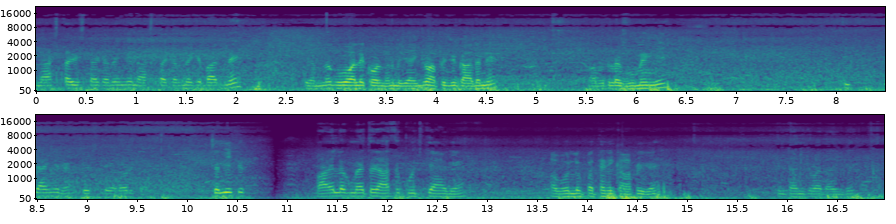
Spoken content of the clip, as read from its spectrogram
नाश्ता विश्ता करेंगे, नाश्ता करने के बाद में फिर हम लोग वो वाले कॉर्नर में जाएँगे, वहाँ पे जो गार्डन है, वहाँ पर थोड़ा घूमेंगे। जाएँगे घर पे और क्या। चलिए फिर। भाई लोग, मैं तो यहाँ से कूद के आ गया। अब वो लोग पता नहीं कहाँ पे गए। टाइम के बाद आएँगे।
